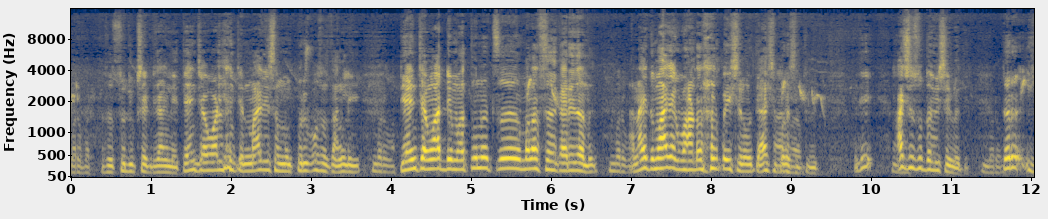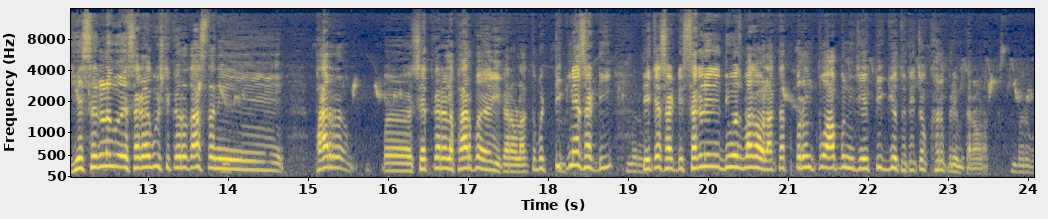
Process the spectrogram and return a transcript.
बरोबर. सुदीप शेट्टी चांगले त्यांच्या वडिलांचे आणि माझे संबंध पूर्वीपासून चांगले बरोबर. त्यांच्या माध्यमातूनच अं, मला सहकार्य झालं. बरोबर. नाही तर माझ्या भांडवलाला पैसे नव्हते अशी परिस्थिती होती. म्हणजे असे सुद्धा विषय होते. बरोबर. तर हे सगळं सगळ्या गोष्टी करत असताना फार अं, शेतकऱ्याला फार प- हे करावं लागतं. पण टिकण्यासाठी. त्याच्यासाठी सगळे दिवस बघावं लागतात. परंतु आपण जे पीक घेतो त्याच्यावर खरं प्रेम करावं लागतं. बरोबर.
